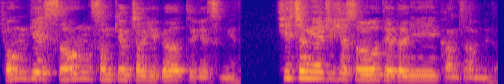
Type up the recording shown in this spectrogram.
경계성 성격 장애가 되겠습니다. 시청해 주셔서 대단히 감사합니다.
